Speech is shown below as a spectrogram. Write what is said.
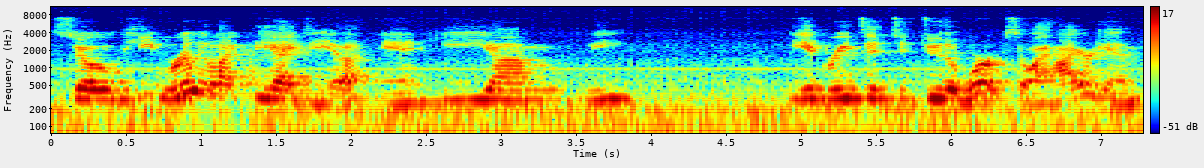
So he really liked the idea and he um, we he agreed to, to do the work. So I hired him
